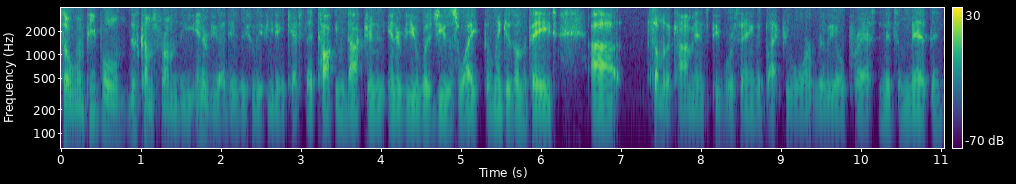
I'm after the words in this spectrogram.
so when people, this comes from the interview I did recently. If you didn't catch that Talking Doctrine interview with Jesus White, the link is on the page. Uh, some of the comments people were saying that black people weren't really oppressed and it's a myth and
